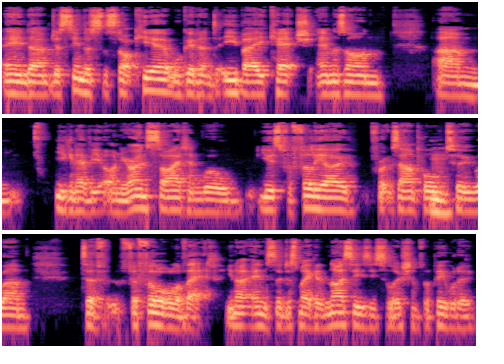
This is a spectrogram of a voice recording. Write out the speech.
and um, just send us the stock here. We'll get it into eBay, Catch, Amazon, um, you can have it on your own site, and we'll use Fulfilio, for example, mm. to um, to f- fulfill all of that. You know, and so just make it a nice, easy solution for people to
